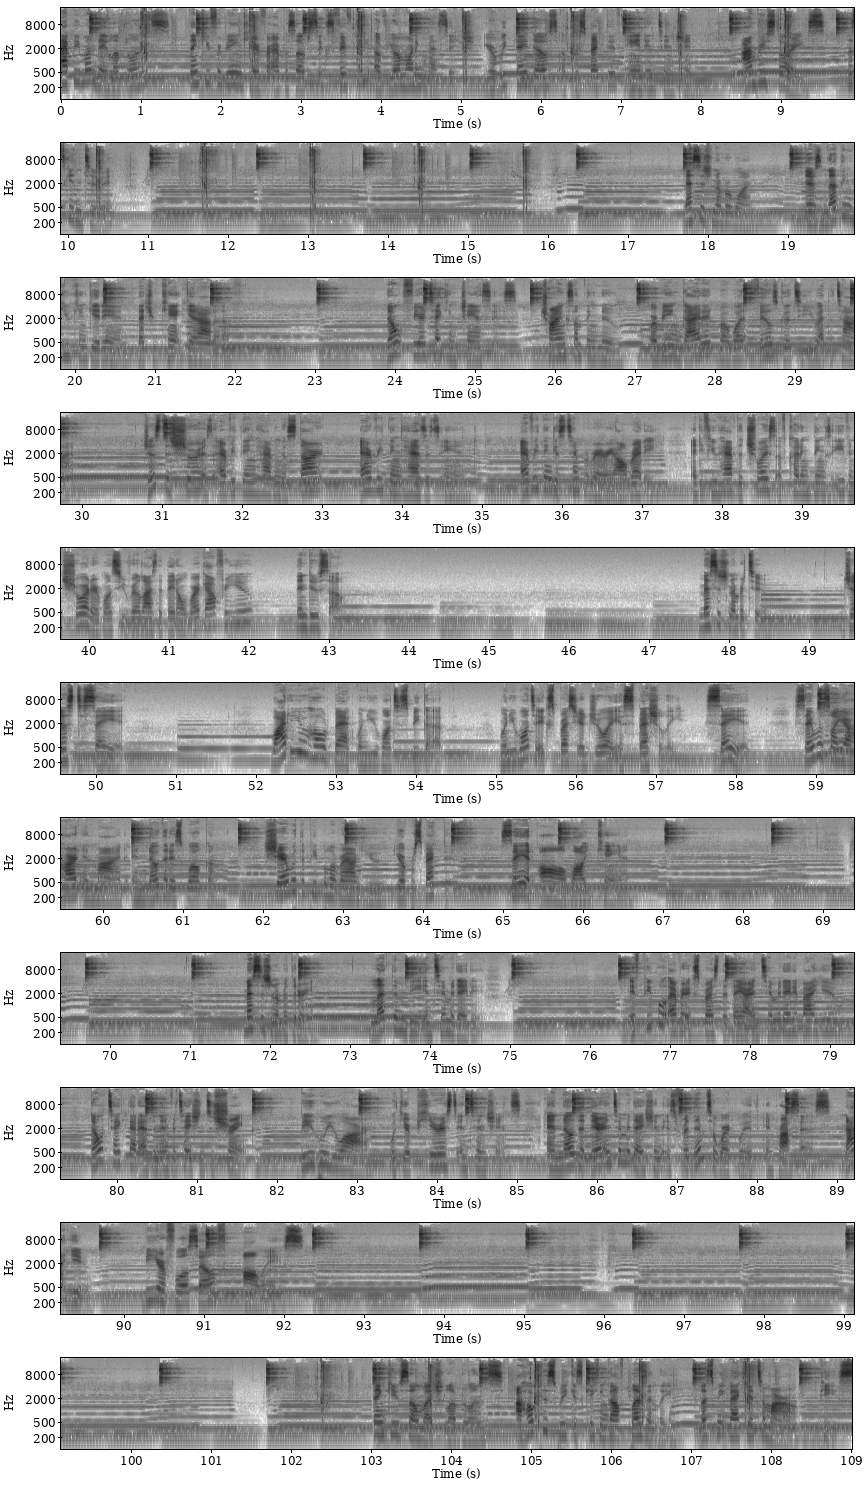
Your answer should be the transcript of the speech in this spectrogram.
Happy Monday, loved ones. Thank you for being here for episode 650 of Your Morning Message, your weekday dose of perspective and intention. I'm Bree Stories. Let's get into it. Message number one There's nothing you can get in that you can't get out of. Don't fear taking chances, trying something new, or being guided by what feels good to you at the time. Just as sure as everything having a start, everything has its end. Everything is temporary already, and if you have the choice of cutting things even shorter once you realize that they don't work out for you, then do so. Message number two just say it. Why do you hold back when you want to speak up? When you want to express your joy, especially? Say it. Say what's on your heart and mind and know that it's welcome. Share with the people around you your perspective. Say it all while you can. Message number three let them be intimidated. If people ever express that they are intimidated by you, don't take that as an invitation to shrink. Be who you are with your purest intentions and know that their intimidation is for them to work with and process, not you. Be your full self always. Thank you so much, loved ones. I hope this week is kicking off pleasantly. Let's meet back here tomorrow. Peace.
